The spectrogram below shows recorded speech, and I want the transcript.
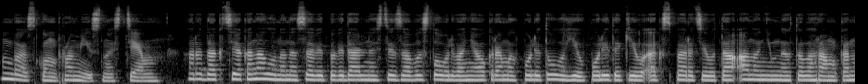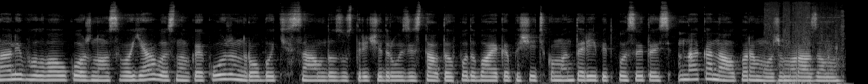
безкомпромісності. Редакція каналу не несе відповідальності за висловлювання окремих політологів, політиків, експертів та анонімних телеграм-каналів. Голова у кожного своя. Висновки кожен робить сам. До зустрічі, друзі. Ставте вподобайки, пишіть коментарі, підписуйтесь на канал. Переможемо разом.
